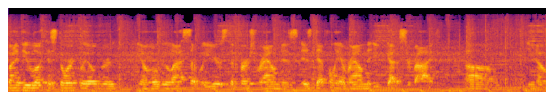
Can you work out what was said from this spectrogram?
but if you look historically over, you know, over the last several years, the first round is is definitely a round that you've got to survive. Um, you know,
